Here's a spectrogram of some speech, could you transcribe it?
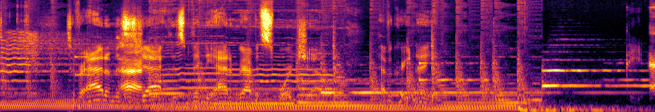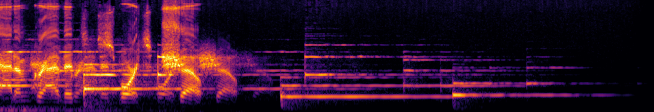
So for Adam, this All is right. Jack. This has been the Adam Gravitz Sports Show. Have a great night. The Adam Gravitz Sports Show.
